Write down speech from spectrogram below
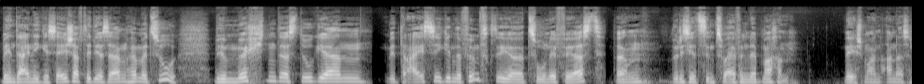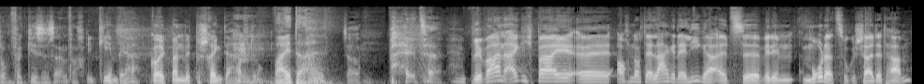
wenn deine Gesellschafter dir sagen, hör mal zu, wir möchten, dass du gern mit 30 in der 50er Zone fährst, dann würde ich es jetzt im Zweifel nicht machen. Nee, ich meine andersrum, vergiss es einfach. Die GmbH. Goldmann mit beschränkter Haftung. Weiter. So, weiter. Wir waren eigentlich bei äh, auch noch der Lage der Liga, als äh, wir den Moda zugeschaltet haben.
